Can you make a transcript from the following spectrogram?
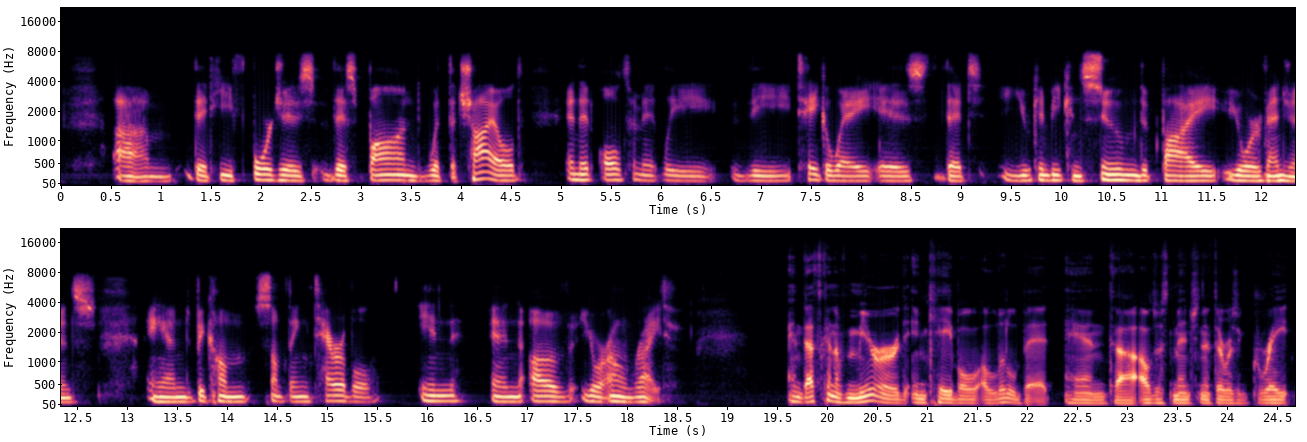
um, that he forges this bond with the child and that ultimately the takeaway is that you can be consumed by your vengeance and become something terrible in and of your own right. And that's kind of mirrored in Cable a little bit. And uh, I'll just mention that there was a great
